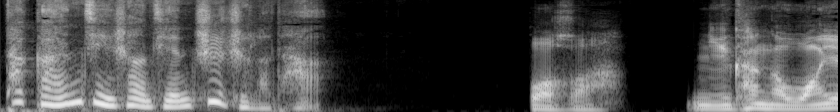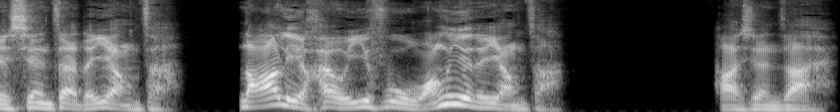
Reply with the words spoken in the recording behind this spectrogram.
他赶紧上前制止了他。薄荷，你看看王爷现在的样子，哪里还有一副王爷的样子？他现在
